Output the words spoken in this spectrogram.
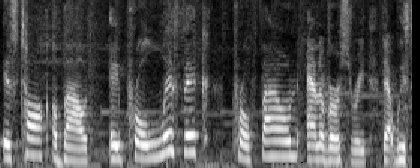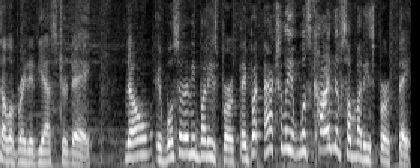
is talk about a prolific, profound anniversary that we celebrated yesterday. No, it wasn't anybody's birthday, but actually it was kind of somebody's birthday.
